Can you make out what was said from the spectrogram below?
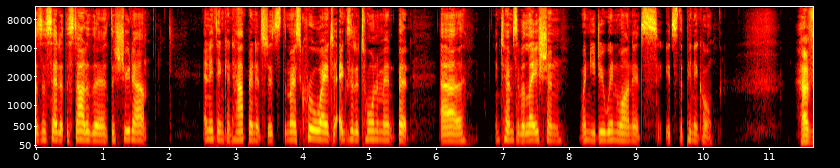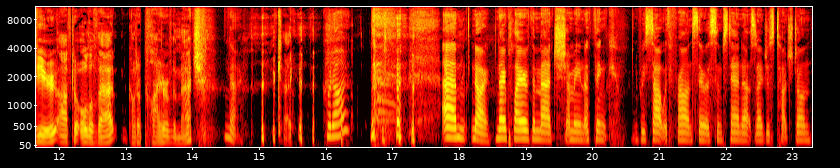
as I said at the start of the, the shootout, anything can happen. It's just the most cruel way to exit a tournament, but uh, in terms of elation, when you do win one, it's it's the pinnacle. Have you, after all of that, got a player of the match? No, okay. could I? um, no, no player of the match. I mean, I think if we start with France, there were some standouts that I just touched on.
